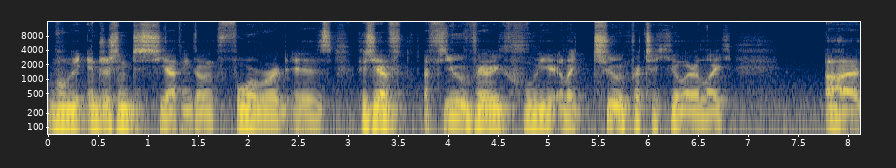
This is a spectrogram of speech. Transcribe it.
will be interesting to see. I think going forward is because you have a few very clear, like two in particular, like uh,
